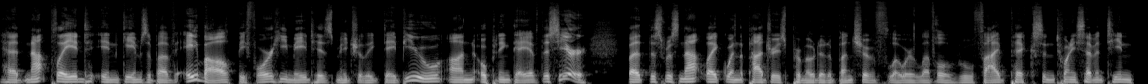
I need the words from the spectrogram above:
had not played in games above A ball before he made his major league debut on opening day of this year. But this was not like when the Padres promoted a bunch of lower level Rule 5 picks in 2017.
